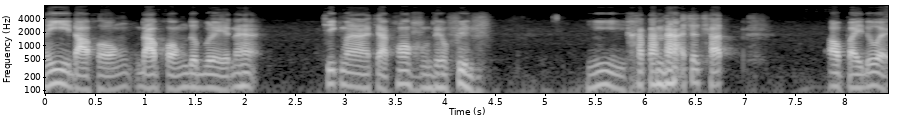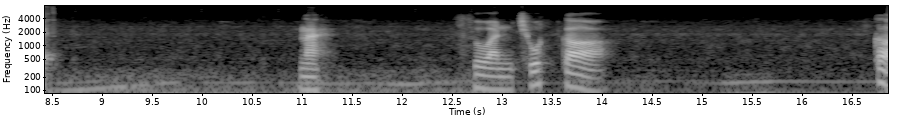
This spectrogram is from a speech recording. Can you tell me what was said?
นี่ดาบของดาบของเดอะเบรดนะฮะ ชิกมาจากห้องของเดลฟิน นี่คาตานะชัดๆ เอาไปด้วย นะ ส่วนชุดก็ ก็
